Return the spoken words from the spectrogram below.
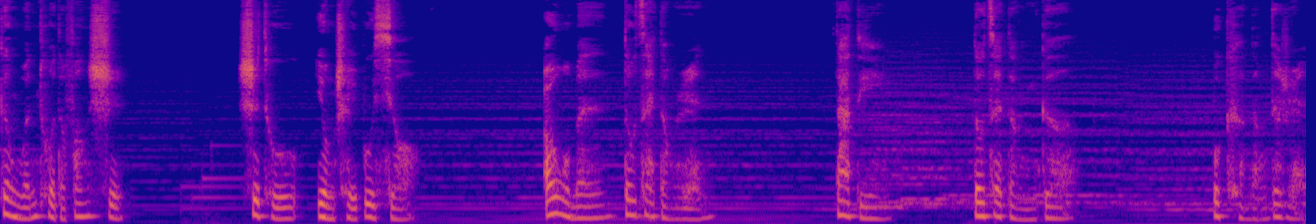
更稳妥的方式，试图永垂不朽。而我们都在等人，大抵都在等一个不可能的人。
